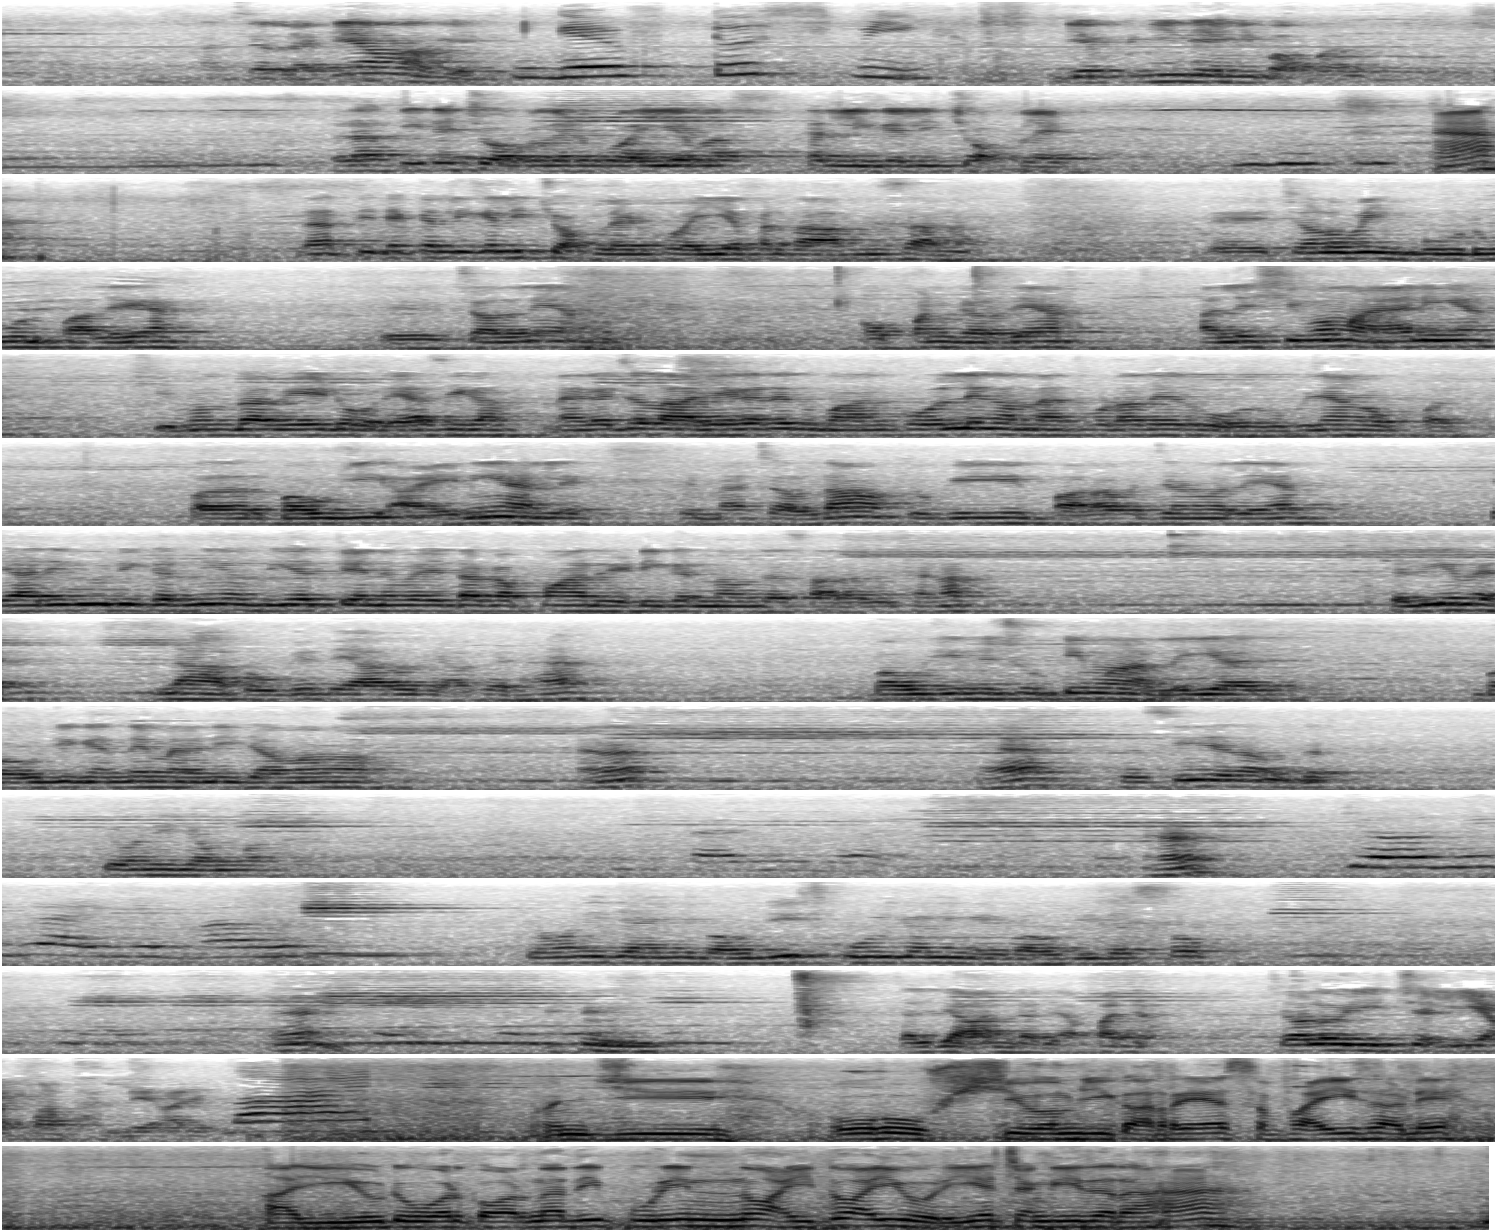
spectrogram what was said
अच्छा लेके आवांगे। गिफ्ट टू स्पीक गिफ्ट की देंगे पापा ने राती ने चॉकलेट खवाई है बस कली कली चॉकलेट हैं? राती ने कली कली चॉकलेट खवाई है प्रताप ने सानू। ਤੇ ਚਲੋ ਬਈ, ਬੂਟ ਬੂਟ ਪਾ ਲਏ ਆ ਤੇ ਚੱਲਦੇ ਆ। ਓਪਨ ਕਰਦੇ ਆ। ਹਲੇ ਸ਼ਿਵਮ ਆਇਆ ਨਹੀਂ ਆ। ਸ਼ਿਵਮ ਦਾ ਵੇਟ ਹੋ ਰਿਹਾ ਸੀਗਾ। ਮੈਂ ਕਿਹਾ ਚਲ ਆ ਜਾਏਗਾ ਤੇ ਦੁਕਾਨ ਖੋਲ ਲੇਗਾ ਮੈਂ ਥੋੜਾ ਦੇਰ ਹੋਰ ਰੁਕ ਜਾਵਾਂਗਾ ਉੱਪਰ। ਪਰ ਬਾਊ ਜੀ ਆਏ ਨਹੀਂ ਹਲੇ ਤੇ ਮੈਂ ਚੱਲਦਾ ਹਾਂ ਕਿਉਂਕਿ 12 ਵਜਣ ਵਾਲੇ ਆ। ਤਿਆਰੀ ਵੀ ਕਰਨੀ ਹੁੰਦੀ ਹੈ। 3 ਵਜੇ ਤੱਕ ਆਪਾਂ ਰੈਡੀ ਕਰਨਾ ਹੁੰਦਾ ਸਾਰਾ ਕੁਝ ਹੈ ਨਾ ਚਲਿਏ ਫਿਰ। ਨਹਾ ਧੋ ਕੇ ਤਿਆਰ ਹੋ ਜਾ ਫਿਰ, ਹੈ? ਬਾਊ ਜੀ ਨੇ ਛੁੱਟੀ ਮਾਰ ਲਈ ਅੱਜ। ਬਾਊ ਜੀ ਕਹਿੰਦੇ ਮੈਂ ਨਹੀਂ ਜਾਵਾਂਗਾ ਹੈ ਨਾ ਹੈ ਦੱਸੀ ਜਰਾ ਉਧਰ ਕਿਉਂ ਨਹੀਂ ਜਾਊਂਗਾ ਹੈ क्यों नहीं जाएंगे बाहर क्यों नहीं जाएंगे बाबू जी स्कूल क्यों नहीं गए बाबू जी दसो हैं चल जा अंदर जा भज चलो जी चलिए ਆਪਾਂ ਥੱਲੇ ਆ ਜਾ बाय ਹਾਂਜੀ ਉਹ ਸ਼ਿਵਮ ਜੀ ਕਰ ਰਹੇ ਆ ਸਫਾਈ ਸਾਡੇ ਅੱਜ ਯੂਟਿਊਬਰ ਕਾਰਨਰ ਦੀ ਪੂਰੀ ਨਹਾਈ ਧੁਆਈ ਹੋ ਰਹੀ ਹੈ ਚੰਗੀ ਤਰ੍ਹਾਂ ਹੈ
